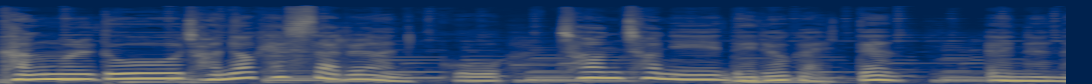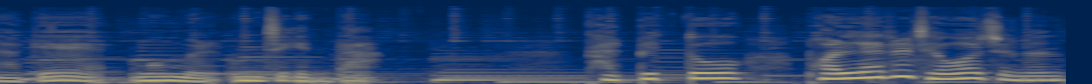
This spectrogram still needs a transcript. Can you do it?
강물도 저녁 햇살을 안고 천천히 내려갈 땐 은은하게 몸을 움직인다. 달빛도 벌레를 재워주는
